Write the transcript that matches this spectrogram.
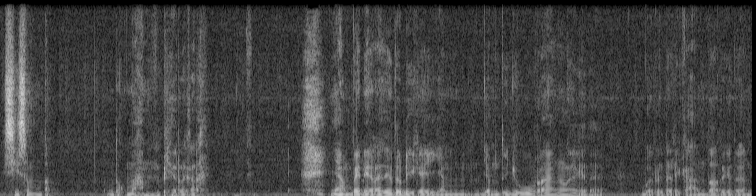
sih sempet untuk mampir karena nyampe daerah itu di kayak jam jam tujuh kurang lah gitu. Baru dari kantor gitu kan.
